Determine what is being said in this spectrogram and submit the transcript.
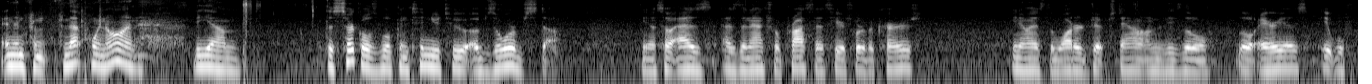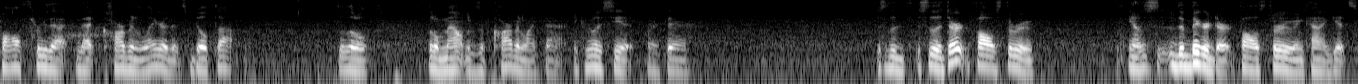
And then from, from that point on, the, um, the circles will continue to absorb stuff. You know, so as, as the natural process here sort of occurs, you know, as the water drips down onto these little, little areas, it will fall through that, that carbon layer that's built up. The little, little mountains of carbon like that. You can really see it right there. So the, so the dirt falls through, you know, the bigger dirt falls through and kind of gets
